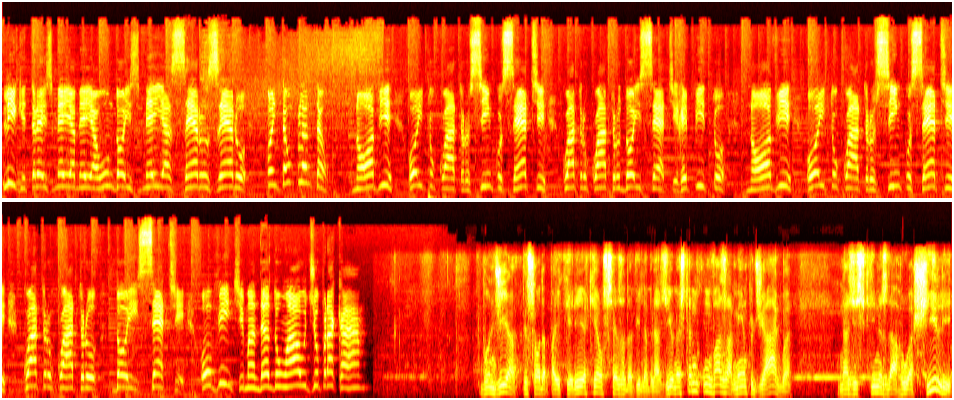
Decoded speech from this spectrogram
Ligue 3661-2600 ou então plantão 984574427. Repito, 984574427. Ouvinte mandando um áudio para cá. Bom dia, pessoal da Paiquerê. Aqui é o César da Vila Brasil. Nós estamos com um vazamento de água nas esquinas da Rua Chile,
